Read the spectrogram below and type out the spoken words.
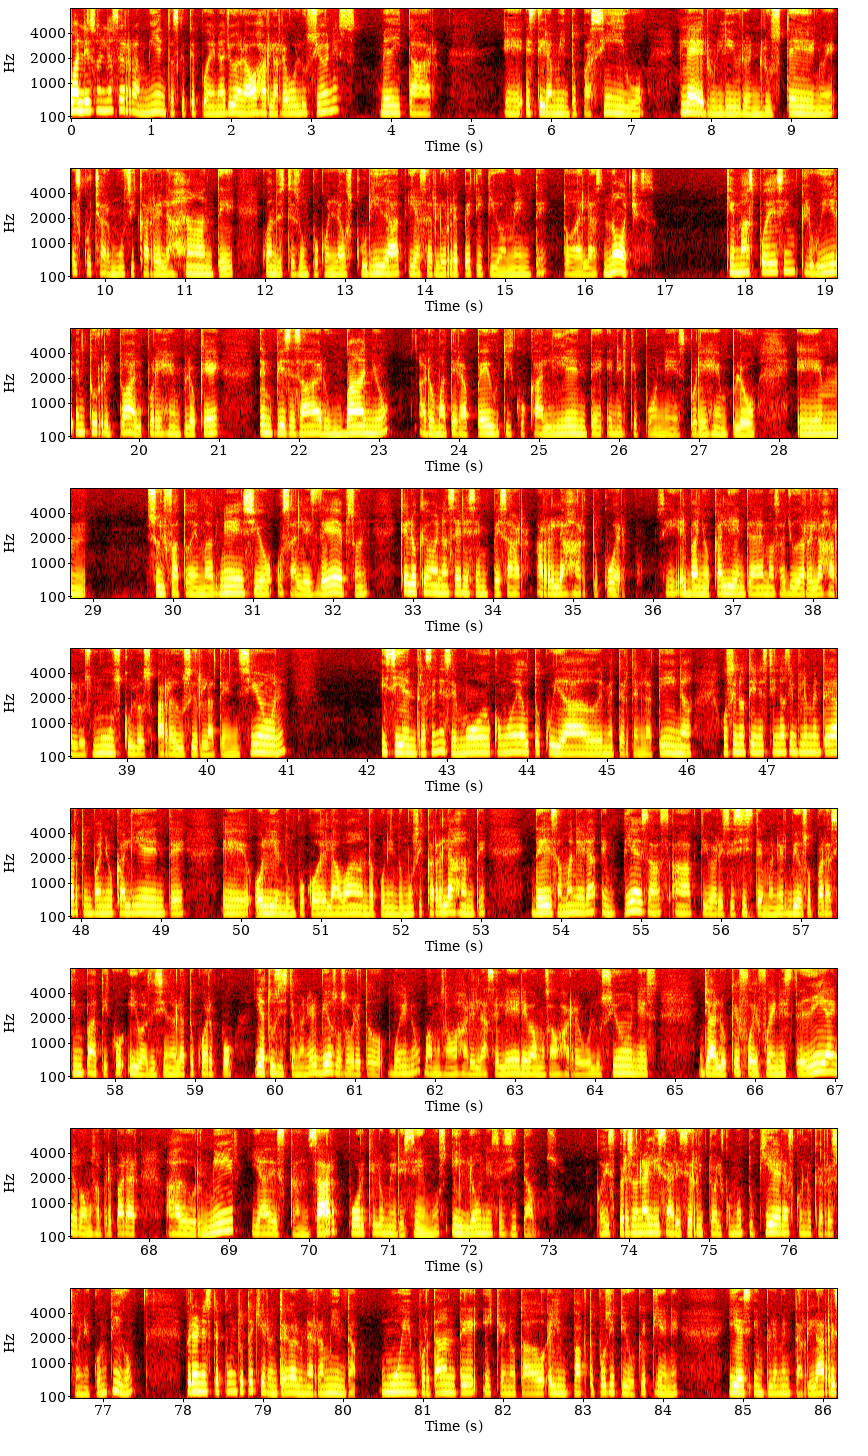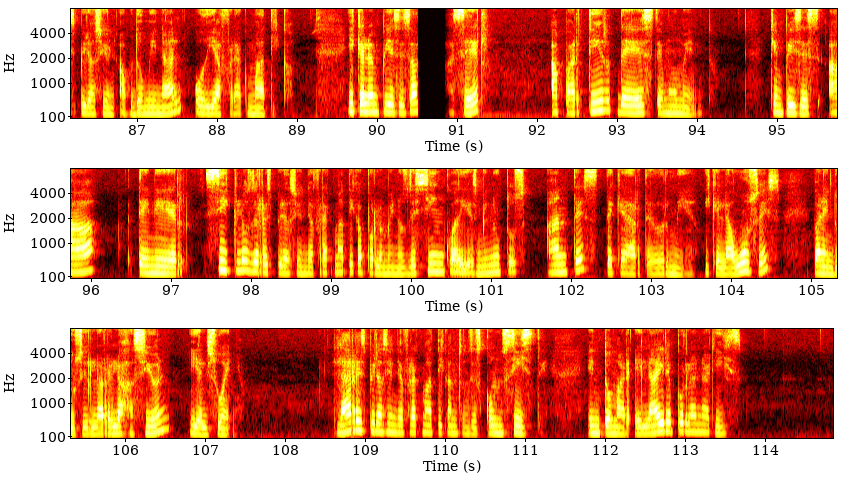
¿Cuáles son las herramientas que te pueden ayudar a bajar las revoluciones? Meditar, eh, estiramiento pasivo, leer un libro en luz tenue, escuchar música relajante cuando estés un poco en la oscuridad y hacerlo repetitivamente todas las noches. ¿Qué más puedes incluir en tu ritual? Por ejemplo, que te empieces a dar un baño aromaterapéutico caliente en el que pones, por ejemplo, em, sulfato de magnesio o sales de Epsom, que lo que van a hacer es empezar a relajar tu cuerpo. ¿sí? El baño caliente además ayuda a relajar los músculos, a reducir la tensión. Y si entras en ese modo como de autocuidado, de meterte en la tina, o si no tienes tina, simplemente darte un baño caliente, eh, oliendo un poco de lavanda, poniendo música relajante, de esa manera empiezas a activar ese sistema nervioso parasimpático y vas diciéndole a tu cuerpo y a tu sistema nervioso sobre todo, bueno, vamos a bajar el acelere, vamos a bajar revoluciones, ya lo que fue fue en este día y nos vamos a preparar a dormir y a descansar porque lo merecemos y lo necesitamos. Puedes personalizar ese ritual como tú quieras, con lo que resuene contigo, pero en este punto te quiero entregar una herramienta muy importante y que he notado el impacto positivo que tiene y es implementar la respiración abdominal o diafragmática. Y que lo empieces a hacer a partir de este momento, que empieces a tener ciclos de respiración diafragmática por lo menos de 5 a 10 minutos antes de quedarte dormido. Y que la uses para inducir la relajación y el sueño. La respiración diafragmática entonces consiste en tomar el aire por la nariz,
